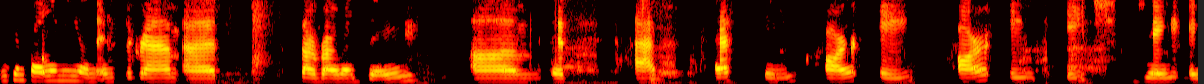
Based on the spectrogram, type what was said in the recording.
you can follow me on Instagram at Sarvara J. Um, it's at S A R A R A H J A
